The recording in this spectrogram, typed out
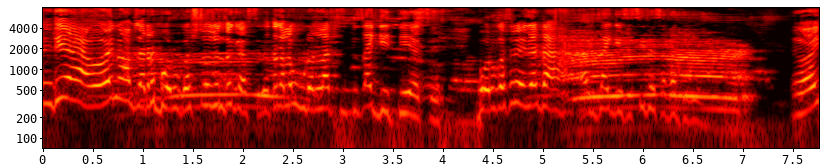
ওই বড় গাছ যাই আছে। ওই।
